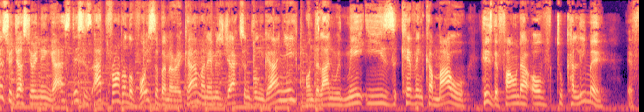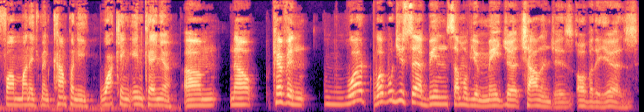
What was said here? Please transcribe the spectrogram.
case you're just joining us, this is Upfront on the Voice of America. My name is Jackson Vunganyi. On the line with me is Kevin Kamau. He's the founder of Tukalime, a farm management company working in Kenya. Um, now, Kevin, what what would you say have been some of your major challenges over the years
